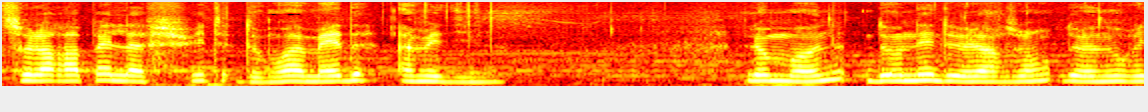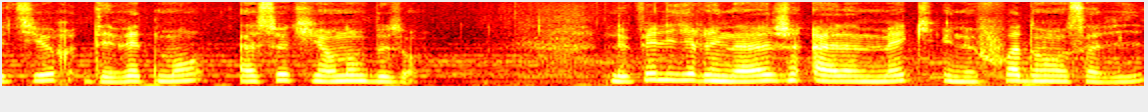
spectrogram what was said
Cela rappelle la fuite de Mohamed à Médine. L'aumône, donner de l'argent, de la nourriture, des vêtements à ceux qui en ont besoin. Le pèlerinage à la Mecque une fois dans sa vie,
